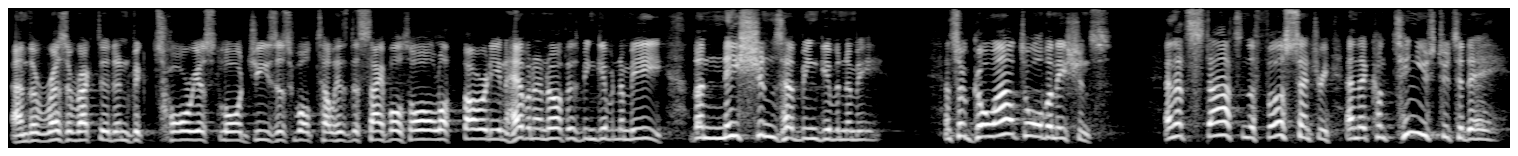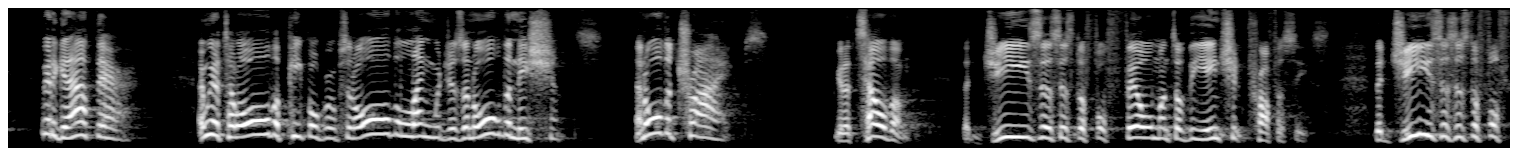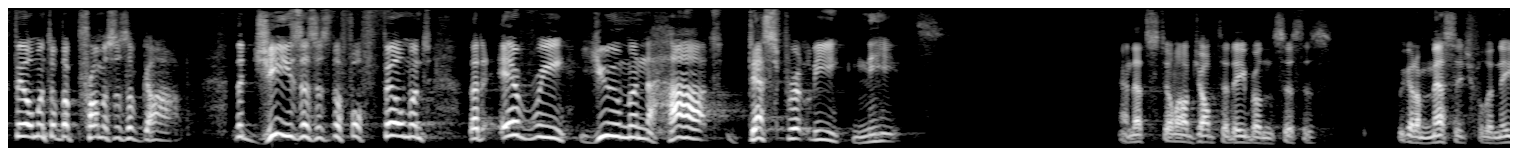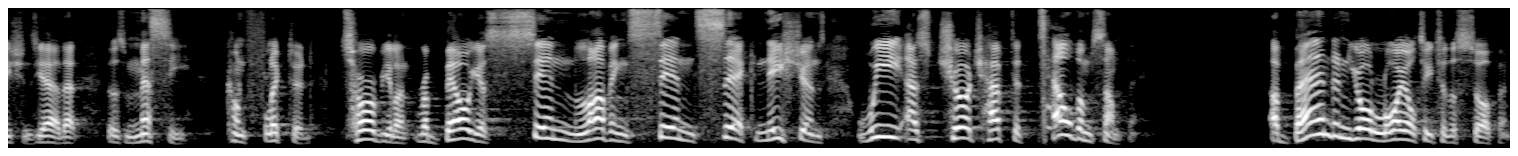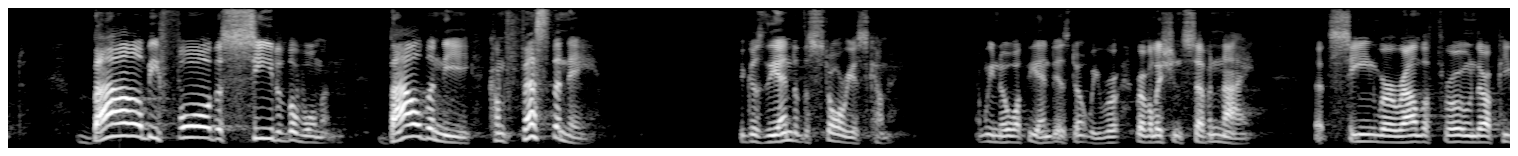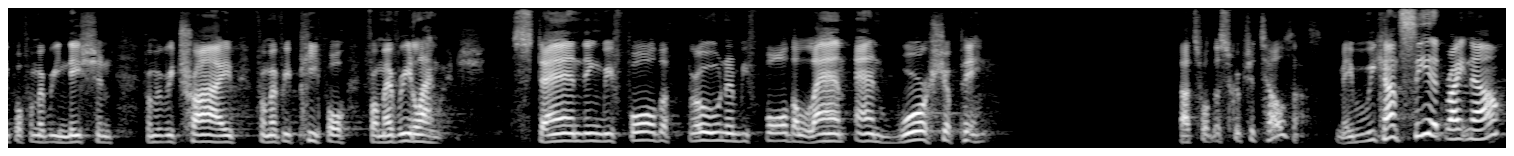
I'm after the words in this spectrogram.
And the resurrected and victorious Lord Jesus will tell his disciples, All authority in heaven and earth has been given to me. The nations have been given to me. And so go out to all the nations. And that starts in the first century and that continues to today. We've got to get out there. And we're going to tell all the people groups and all the languages and all the nations and all the tribes. We're going to tell them that Jesus is the fulfillment of the ancient prophecies that Jesus is the fulfillment of the promises of God, that Jesus is the fulfillment that every human heart desperately needs. And that's still our job today, brothers and sisters. We got a message for the nations. Yeah, that those messy, conflicted, turbulent, rebellious, sin loving, sin sick nations, we as church have to tell them something. Abandon your loyalty to the serpent. Bow before the seed of the woman. Bow the knee, confess the name, because the end of the story is coming. And we know what the end is, don't we? Re- Revelation 7 9. That scene where around the throne there are people from every nation, from every tribe, from every people, from every language, standing before the throne and before the Lamb and worshiping. That's what the scripture tells us. Maybe we can't see it right now,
